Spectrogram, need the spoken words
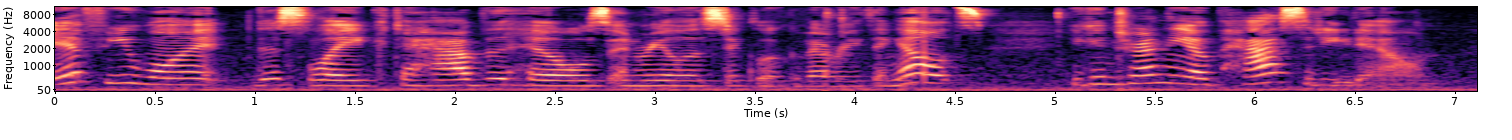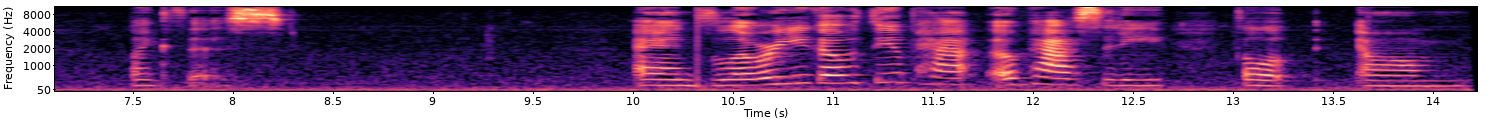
If you want this lake to have the hills and realistic look of everything else, you can turn the opacity down like this. And the lower you go with the opa opacity, the um,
